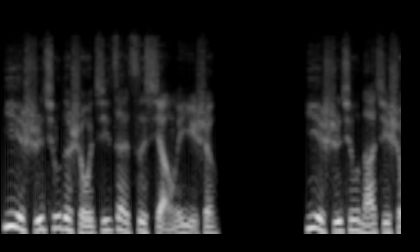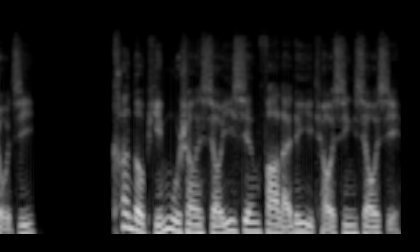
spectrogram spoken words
叶时秋的手机再次响了一声。叶时秋拿起手机，看到屏幕上小一仙发来的一条新消息：“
